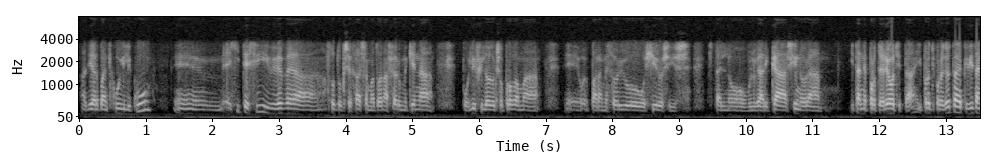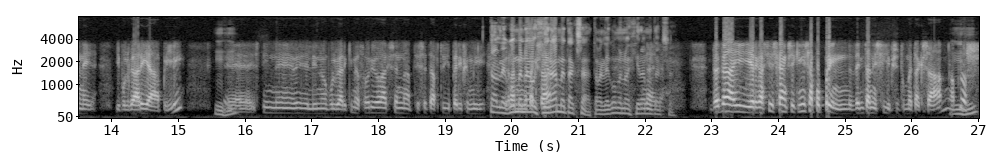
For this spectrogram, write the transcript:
αντιαρματικού υλικού. Ε, έχει τεθεί βέβαια, αυτό το ξεχάσαμε να το αναφέρουμε, και ένα πολύ φιλόδοξο πρόγραμμα ε, παραμεθόριου οχύρωσης στα ελληνοβουλγαρικά σύνορα. Ήταν προτεραιότητα. Η πρώτη προτεραιότητα επειδή ήταν η Βουλγαρία απειλή. Ε, στην ε, ελληνοβουλγαρική μεθόριο άρχισε να πτήσεται αυτή η περίφημη Τα γραμμή λεγόμενα μεταξά. οχυρά μεταξά. Τα λεγόμενα οχυρά Ναι, ναι. μεταξά. Βέβαια οι εργασίες είχαν ξεκινήσει από πριν, δεν ήταν η σύλληψη του μεταξά. Απλώς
